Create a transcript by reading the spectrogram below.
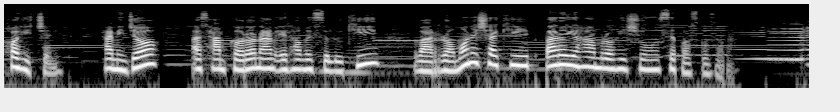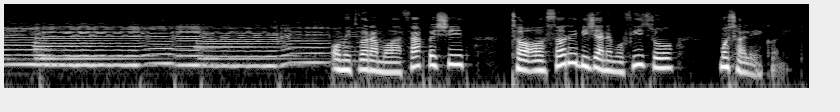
خواهید شنید. همینجا از همکارانم الهام سلوکی و رامان شکیب برای همراهیشون سپاس گذارم. امیدوارم موفق بشید تا آثار بیژن مفید رو مطالعه کنید.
